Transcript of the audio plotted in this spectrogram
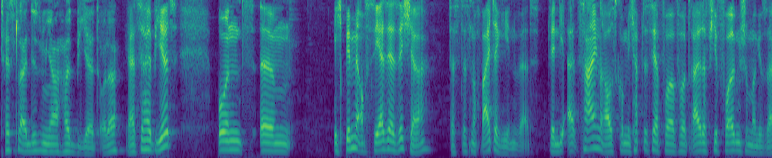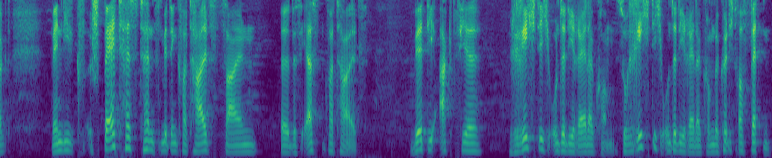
Tesla in diesem Jahr halbiert, oder? Er hat sie halbiert und ähm, ich bin mir auch sehr, sehr sicher, dass das noch weitergehen wird. Wenn die äh, Zahlen rauskommen, ich habe das ja vor, vor drei oder vier Folgen schon mal gesagt, wenn die spätestens mit den Quartalszahlen äh, des ersten Quartals wird die Aktie richtig unter die Räder kommen. So richtig unter die Räder kommen, da könnte ich drauf wetten.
